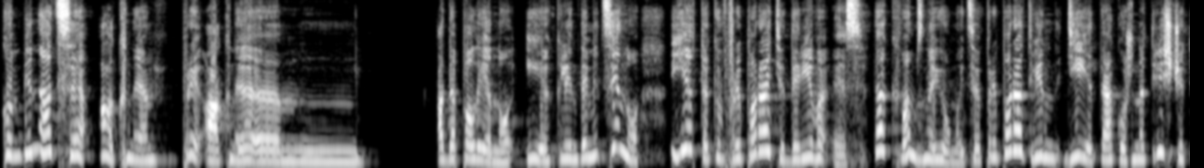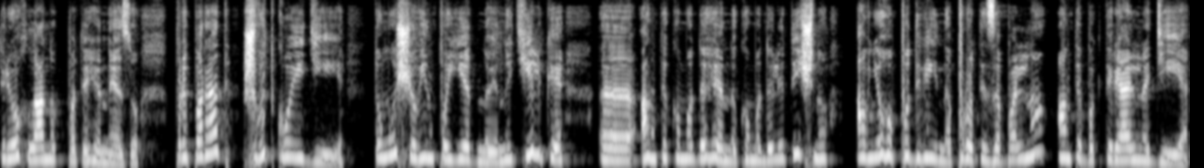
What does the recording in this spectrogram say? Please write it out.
Комбінація акне при акне. Адапалену і кліндаміцину є таки в препараті Деріва С. Так, вам знайомий цей препарат. Він діє також на 3 з 4 ланок патогенезу. Препарат швидкої дії, тому що він поєднує не тільки е, антикомодогенну, комодолітичну, а в нього подвійна протизапальна антибактеріальна дія.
